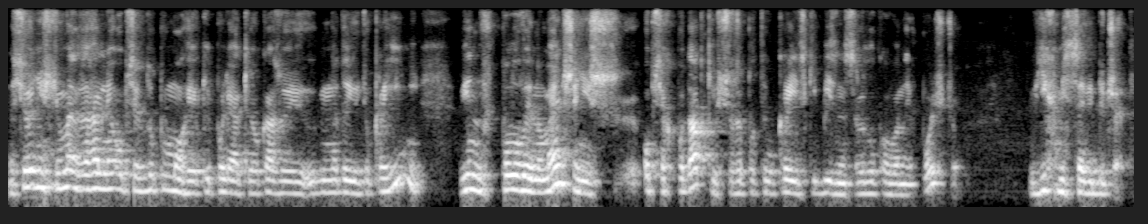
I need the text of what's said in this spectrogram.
на сьогоднішній момент загальний обсяг допомоги, який поляки оказують, надають Україні, він в половину менше, ніж обсяг податків, що заплатив український бізнес, релокований в Польщу, в їх місцеві бюджети.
